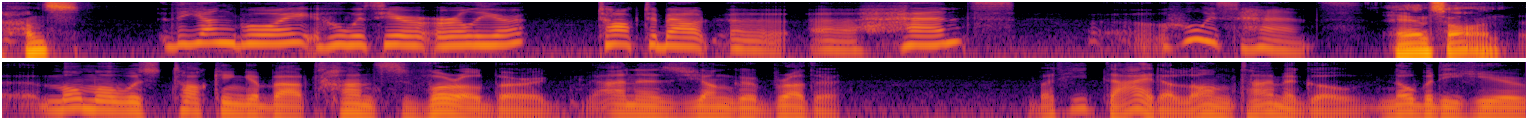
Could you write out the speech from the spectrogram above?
Hans. The young boy who was here earlier talked about uh, uh, Hans. Uh, who is Hans? Hands on. Uh, Momo was talking about Hans Vorarlberg, Anna's younger brother. But he died a long time ago. Nobody here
